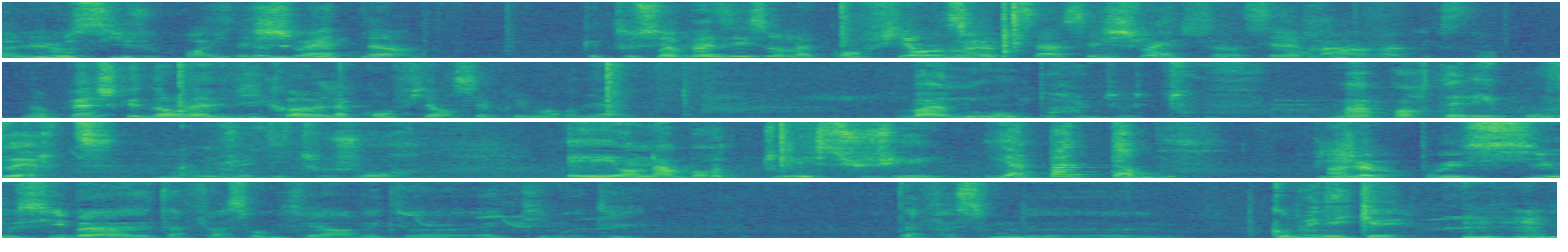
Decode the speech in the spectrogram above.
Lui aussi, je crois, il C'est chouette, beaucoup. hein. Que tout soit basé sur la confiance Ouais, comme ça, c'est chouette, hein, c'est rare. Hein. N'empêche que dans la vie, quand même, la confiance est primordiale. Bah nous on parle de tout. Ma porte elle est ouverte, comme je dis toujours, et on aborde tous les sujets. Il n'y a pas de tabou. Alors. J'apprécie aussi bah, ta façon de faire avec, euh, avec Timothée, ta façon de communiquer. Mhm.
